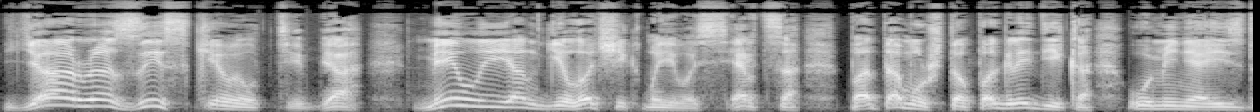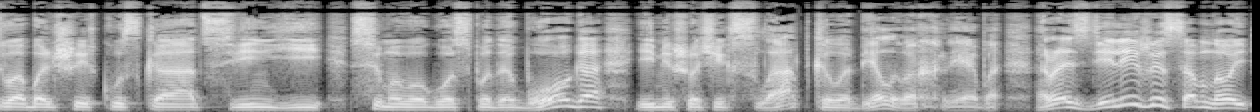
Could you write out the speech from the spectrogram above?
«Я разыскивал тебя, милый ангелочек моего сердца, потому что, погляди-ка, у меня есть два больших куска от свиньи, самого Господа Бога и мешочек сладкого белого хлеба. Раздели же со мной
